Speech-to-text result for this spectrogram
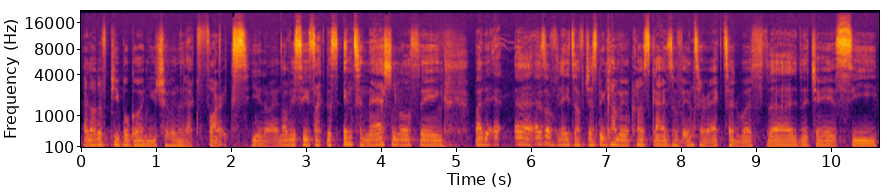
a lot of people go on YouTube and they're like forex. You know, and obviously it's like this international thing. But uh, uh, as of late, I've just been coming across guys who've interacted with the the JSE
